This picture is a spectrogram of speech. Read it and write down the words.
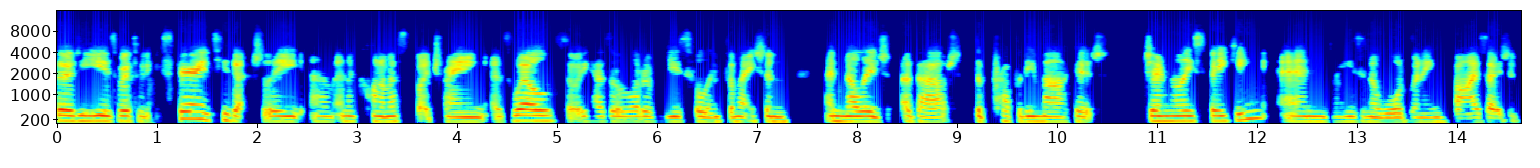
30 years worth of experience. He's actually um, an economist by training as well. So he has a lot of useful information and knowledge about the property market, generally speaking. And he's an award winning buyer's agent.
